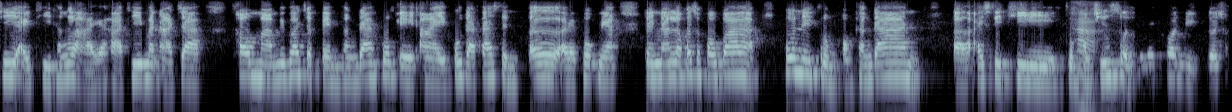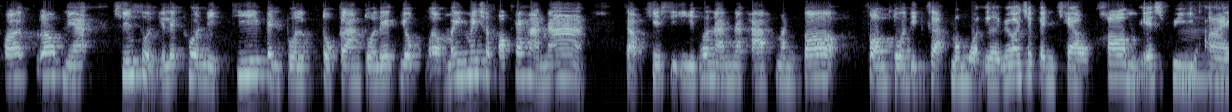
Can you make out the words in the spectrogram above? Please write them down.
ยีไอทีทั้งหลายอะค่ะที่มันอาจจะเข้ามาไม่ว่าจะเป็นทางด้านพวก AI พวก Data Center อะไรพวกเนี้ย ดังนั้นเราก็จะพบว่าหุ้นในกลุ่มของทางด้าน ICT กลุ่มของชิ้นส่วนอิเล็กทรอนิกส์โดยเฉพาะรอบเนี้ย ชิ้นส่วนอิเล็กทรอนิกส์ที่เป็นตัวตัวกลางตัวเล็กไม่ไม่เฉพาะแค่ HANA กับ KCE เท่านั้นนะคะ มันก็ฟอร์มตัวดีดกลับมาหมดเลย ไม่ว่าจะเป็น CALCOMP SVI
